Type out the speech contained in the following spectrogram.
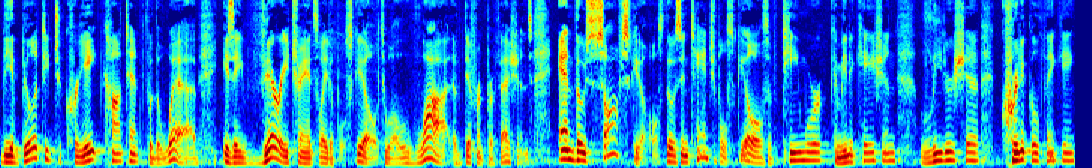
the ability to create content for the web is a very translatable skill to a lot of different professions. And those soft skills, those intangible skills of teamwork, communication, leadership, critical thinking,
